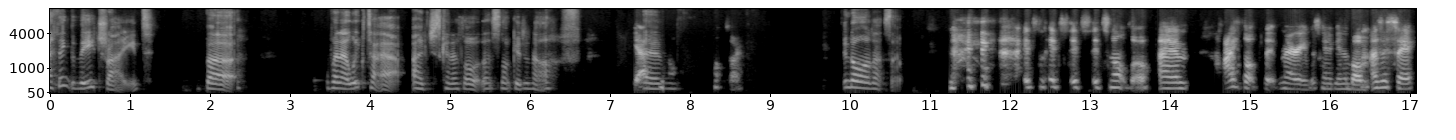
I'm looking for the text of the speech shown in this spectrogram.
i think they tried but when i looked at it i just kind of thought that's not good enough Yeah. um Oh, sorry. no that's it it's it's it's it's not though. Um, I thought that Mary was going to be in the bottom. As I say,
